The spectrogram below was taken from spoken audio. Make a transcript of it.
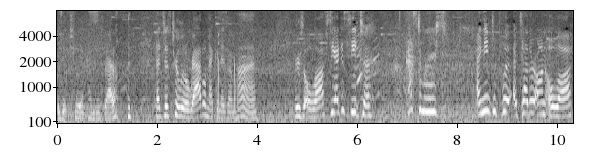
Is it Chili Pengy's rattle? That's just her little rattle mechanism, huh? There's Olaf. See, I just need to, customers, I need to put a tether on Olaf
